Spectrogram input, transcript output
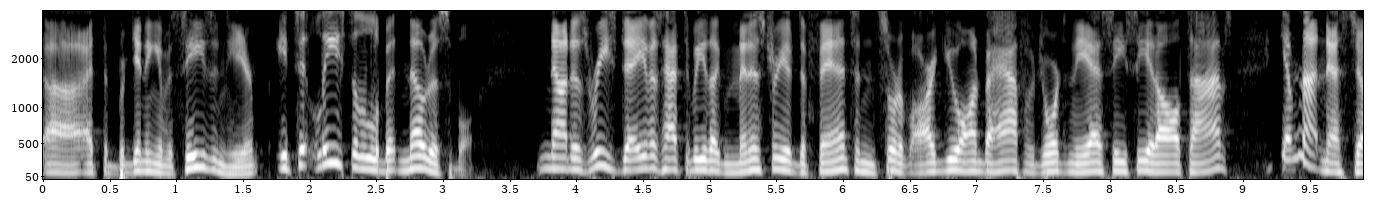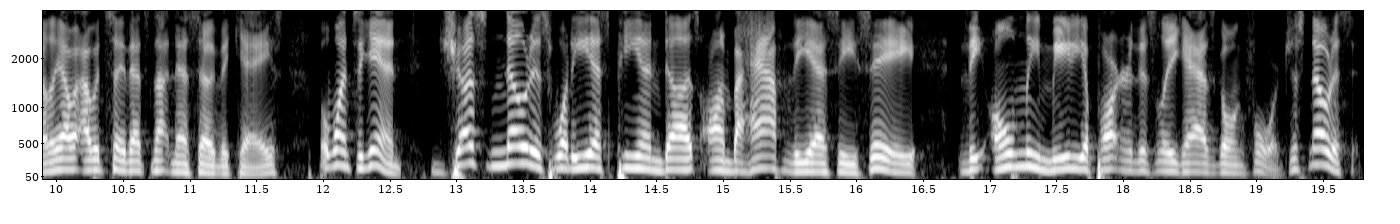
uh, at the beginning of a season here, it's at least a little bit noticeable. Now, does Rece Davis have to be like Ministry of Defense and sort of argue on behalf of Georgia and the SEC at all times? Yeah, not necessarily. I, I would say that's not necessarily the case. But once again, just notice what ESPN does on behalf of the SEC, the only media partner this league has going forward. Just notice it.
